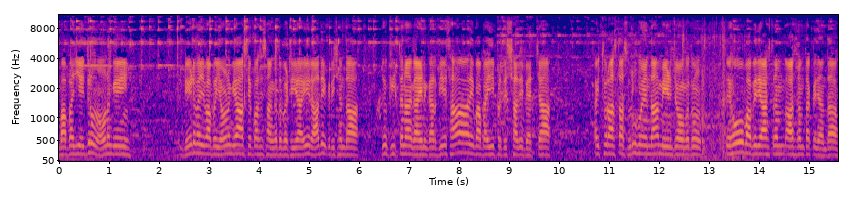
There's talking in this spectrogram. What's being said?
ਬਾਬਾ ਜੀ ਇਧਰੋਂ ਆਉਣਗੇ। 1:30 ਵਜੇ ਬਾਬਾ ਜੀ ਆਉਣਗੇ, ਆਸੇ-ਪਾਸੇ ਸੰਗਤ ਬੈਠੀ ਆ। ਇਹ ਰਾਧੇ ਕ੍ਰਿਸ਼ਨ ਦਾ ਜੋ ਕੀਰਤਨਾ ਗਾਇਨ ਕਰਦੀ ਹੈ ਸਾਰੇ ਬਾਬਾ ਜੀ ਦੀ ਪ੍ਰਤਿਸ਼ਠਾ ਦੇ ਵਿੱਚ ਆ। ਇੱਥੋਂ ਰਸਤਾ ਸ਼ੁਰੂ ਹੋ ਜਾਂਦਾ ਮੇਨ ਚੌਂਕ ਤੋਂ ਤੇ ਉਹ ਬਾਬੇ ਦੇ ਆਸ਼ਰਮ ਆਸ਼ਰਮ ਤੱਕ ਜਾਂਦਾ।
